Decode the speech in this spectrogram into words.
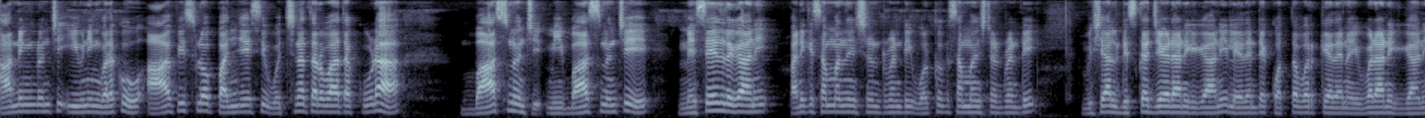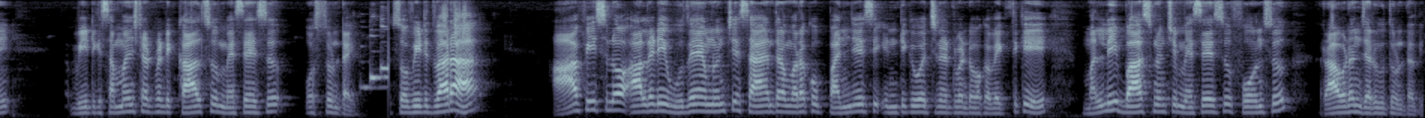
మార్నింగ్ నుంచి ఈవినింగ్ వరకు ఆఫీస్లో పనిచేసి వచ్చిన తర్వాత కూడా బాస్ నుంచి మీ బాస్ నుంచి మెసేజ్లు కానీ పనికి సంబంధించినటువంటి వర్క్కి సంబంధించినటువంటి విషయాలు డిస్కస్ చేయడానికి కానీ లేదంటే కొత్త వర్క్ ఏదైనా ఇవ్వడానికి కానీ వీటికి సంబంధించినటువంటి కాల్స్ మెసేజ్ వస్తుంటాయి. సో వీటి ద్వారా ఆఫీస్లో ఆల్రెడీ ఉదయం నుంచి సాయంత్రం వరకు పనిచేసి ఇంటికి వచ్చినటువంటి ఒక వ్యక్తికి మళ్ళీ బాస్ నుంచి మెసేజ్ ఫోన్స్ రావడం జరుగుతుంటుంది.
